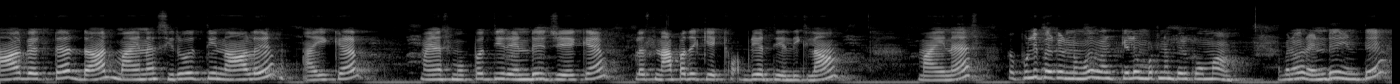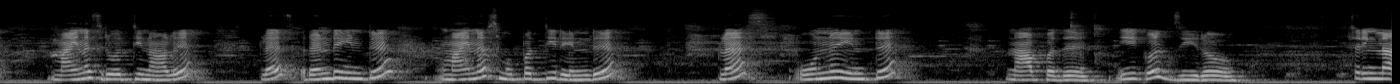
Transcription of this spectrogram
ஆர் வெக்டர் டாட் மைனஸ் இருபத்தி நாலு ஐ கேப் மைனஸ் முப்பத்தி ரெண்டு ஜே கேப் ப்ளஸ் நாற்பது கே அப்படி எடுத்து எழுதிக்கலாம். மைனஸ் இப்போ புள்ளி பெருக்கணும் போது கிலோ மட்டும் நம்ம பெருக்கோமா அப்படின்னா ரெண்டு இன்ட்டு மைனஸ் இருபத்தி நாலு ப்ளஸ் ரெண்டு இன்ட்டு மைனஸ் முப்பத்தி ரெண்டு ப்ளஸ் ஒன்று இன்ட்டு நாற்பது ஈக்குவல் ஜீரோ சரிங்களா?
